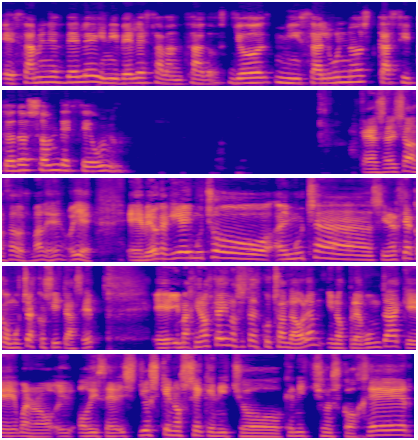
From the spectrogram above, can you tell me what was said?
exámenes DELE y niveles avanzados. Yo, mis alumnos casi todos son de C1. Canales avanzados, vale. ¿eh? Oye, eh, veo que aquí hay mucho, hay mucha sinergia con muchas cositas, ¿eh? ¿Eh? Imaginaos que alguien nos está escuchando ahora y nos pregunta que, bueno, o dice, yo es que no sé qué nicho, qué nicho escoger,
